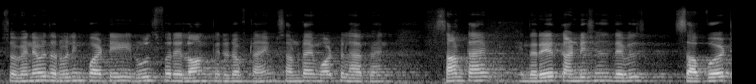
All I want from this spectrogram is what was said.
So whenever the ruling party rules for a long period of time sometime what will happen? Sometime in the rare conditions they will subvert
